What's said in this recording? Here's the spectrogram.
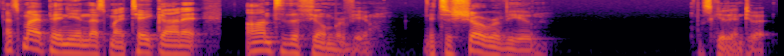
That's my opinion. That's my take on it. On to the film review. It's a show review. Let's get into it.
